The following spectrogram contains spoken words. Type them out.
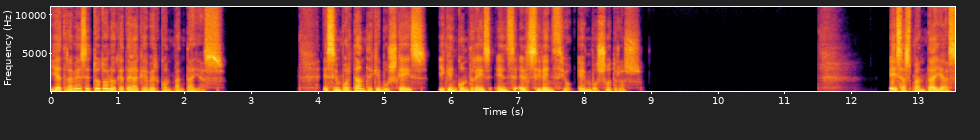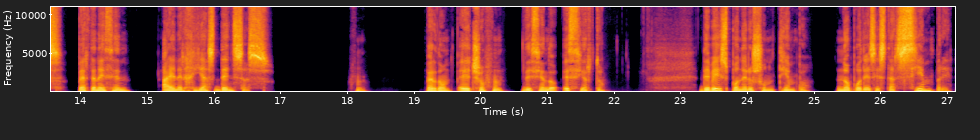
y a través de todo lo que tenga que ver con pantallas. Es importante que busquéis y que encontréis el silencio en vosotros. Esas pantallas pertenecen a energías densas. Perdón, he hecho diciendo, es cierto. Debéis poneros un tiempo. No podéis estar siempre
